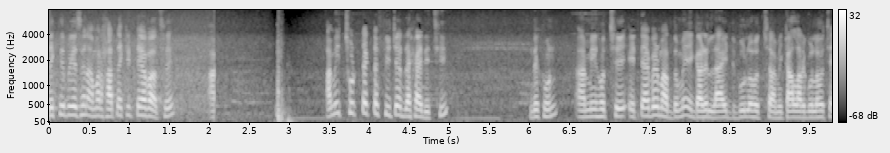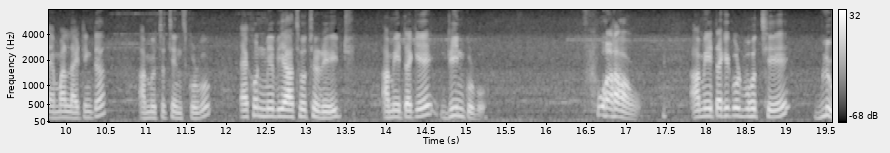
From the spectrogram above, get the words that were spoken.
দেখতে পেয়েছেন আমার হাতে একটি ট্যাব আছে। আমি ছোট্ট একটা ফিচার দেখাই দিচ্ছি। দেখুন, আমি হচ্ছে এই ট্যাবের মাধ্যমে এই গাড়ির লাইটগুলো হচ্ছে, আমি কালারগুলো হচ্ছে এমআর লাইটিংটা আমি হচ্ছে চেঞ্জ করব। এখন মেবি আছে হচ্ছে রেড আমি এটাকে গ্রিন করব। ওয়াও আমি এটাকে করব হচ্ছে ব্লু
